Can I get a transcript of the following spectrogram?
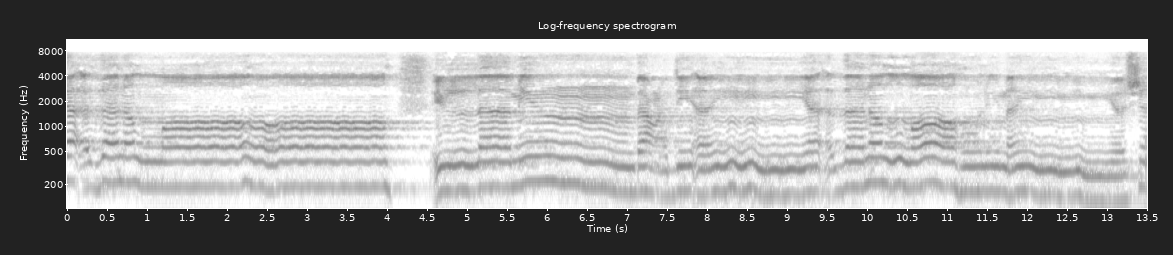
يأذن الله إلا من بعد أن يأذن الله لمن يشاء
